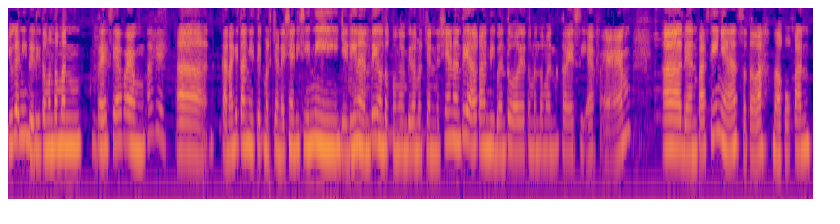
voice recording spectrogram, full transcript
juga nih dari teman-teman Classy FM. Oke. Eh, karena kita nitip merchandise-nya di sini. Jadi Hmm. nanti untuk pengambilan merchandise-nya nanti akan dibantu oleh teman-teman Classy FM. Eh, dan pastinya setelah melakukan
